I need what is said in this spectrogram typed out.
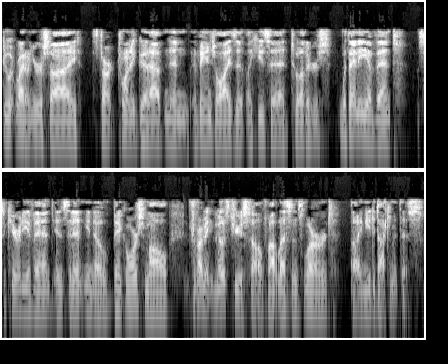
do it right on your side. Start trying to get out and then evangelize it, like you said, to others. With any event, security event, incident, you know, big or small, try to make notes to yourself about lessons learned. I need to document this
